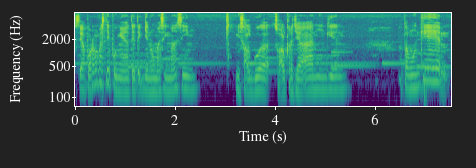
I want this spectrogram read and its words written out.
Setiap orang pasti punya titik jenuh masing-masing. Misal gue soal kerjaan mungkin. Atau mungkin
